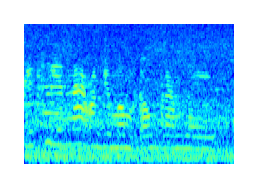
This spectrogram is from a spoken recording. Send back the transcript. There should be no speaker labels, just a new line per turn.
វាឃ្លានណាស់បងយើងមកម្ដង5លេខ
